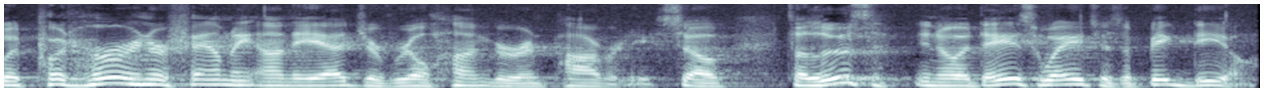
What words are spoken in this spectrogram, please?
would put her and her family on the edge of real hunger and poverty. So to lose, you know, a day's wage is a big deal.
